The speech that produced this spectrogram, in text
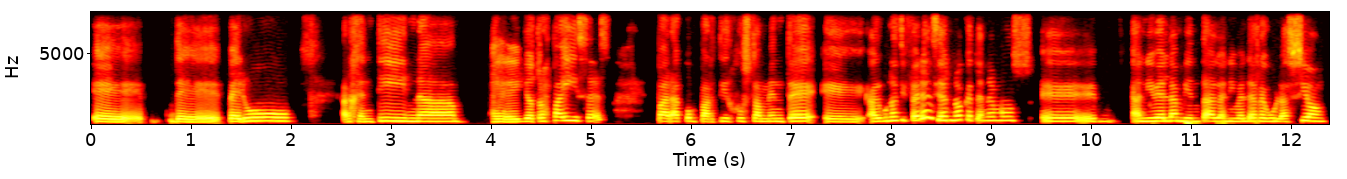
eh, de Perú, Argentina eh, y otros países para compartir justamente eh, algunas diferencias ¿no? que tenemos a nivel ambiental, a nivel de regulación.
